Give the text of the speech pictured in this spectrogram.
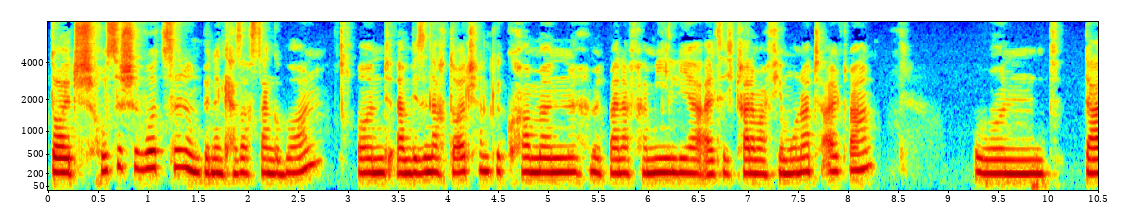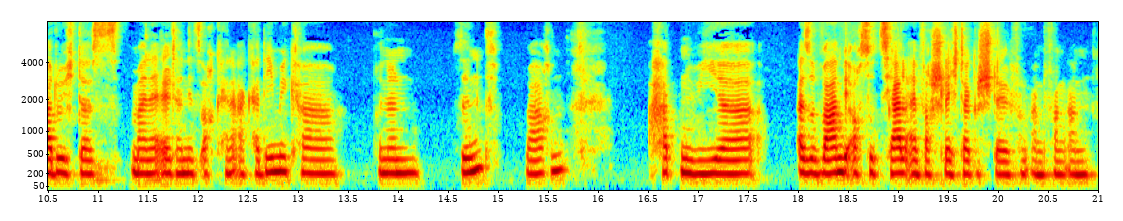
deutsch-russische Wurzeln und bin in Kasachstan geboren. Und ähm, wir sind nach Deutschland gekommen mit meiner Familie, als ich gerade mal vier Monate alt war. Und dadurch, dass meine Eltern jetzt auch keine Akademikerinnen sind, waren, hatten wir, also waren wir auch sozial einfach schlechter gestellt von Anfang an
